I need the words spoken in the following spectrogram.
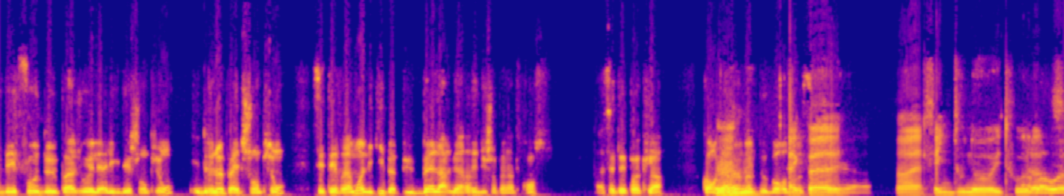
défaut de pas jouer la Ligue des Champions et de ne pas être champion, c'était vraiment l'équipe la plus belle à regarder du championnat de France à cette époque-là. Quand on regarde Ouais. le match de Bordeaux, c'était, euh, euh, Ouais, avec Feinduno et tout. ah là. bah ouais,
